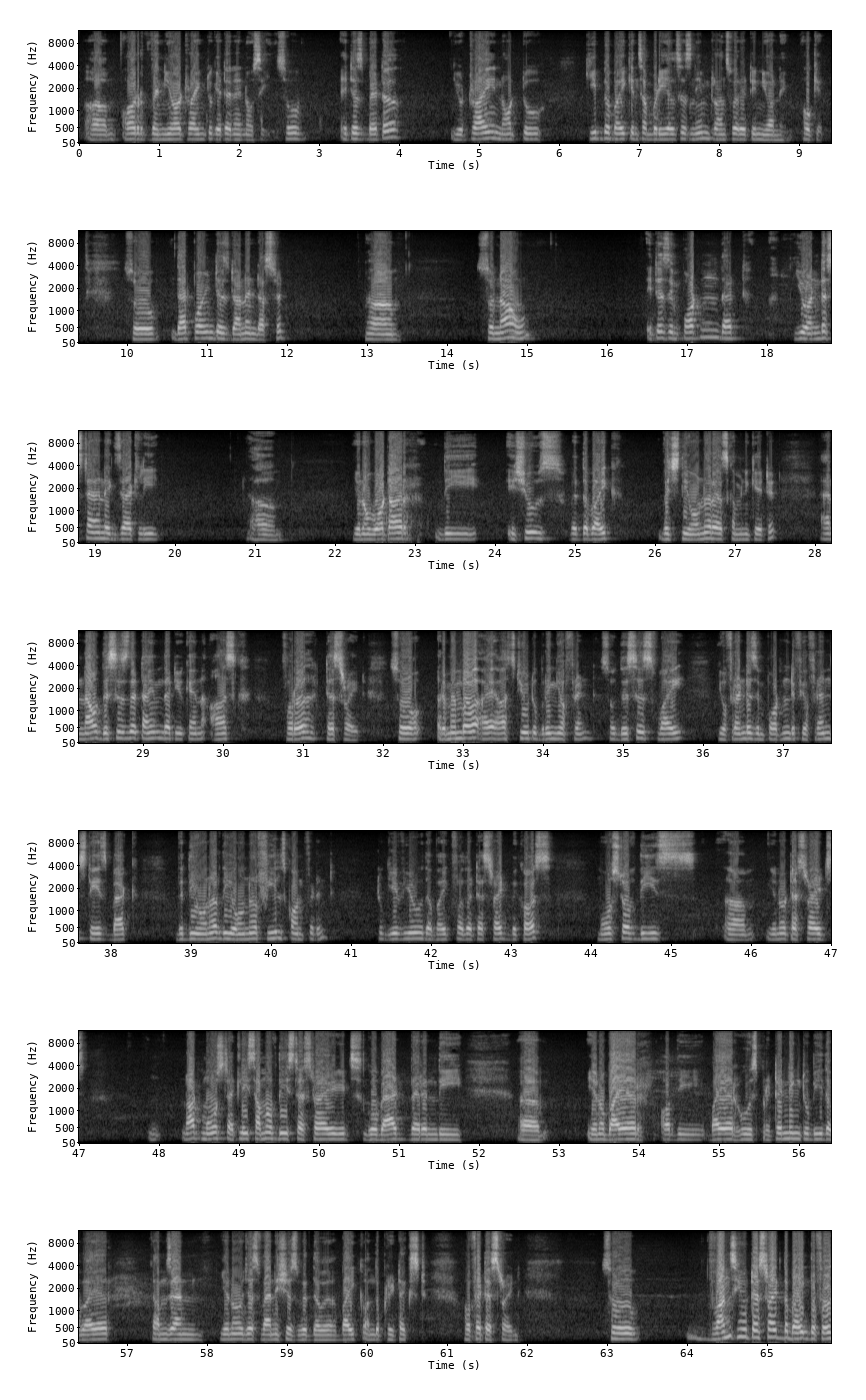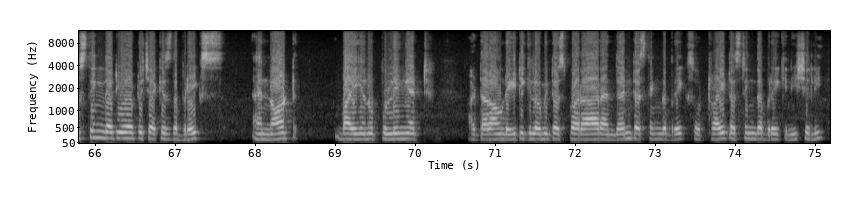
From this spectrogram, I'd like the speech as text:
Um, or when you're trying to get an NOC. So it is better you try not to keep the bike in somebody else's name, transfer it in your name. Okay. So that point is done and dusted. Um, so now it is important that you understand exactly um, you know what are the issues with the bike which the owner has communicated? And now this is the time that you can ask for a test ride. So remember I asked you to bring your friend. So this is why your friend is important. If your friend stays back with the owner the owner feels confident to give you the bike for the test ride because most of these um, you know test rides not most, at least some of these test rides go bad wherein the uh, you know buyer or the buyer who is pretending to be the buyer comes and you know just vanishes with the bike on the pretext of a test ride. So once you test ride the bike, the first thing that you have to check is the brakes and not by you know pulling it at around 80 kilometers per hour and then testing the brake. So try testing the brake initially.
